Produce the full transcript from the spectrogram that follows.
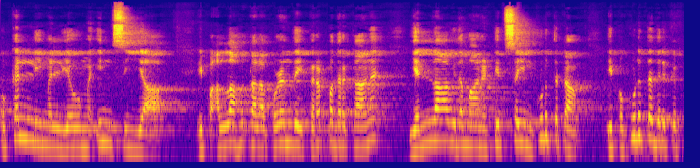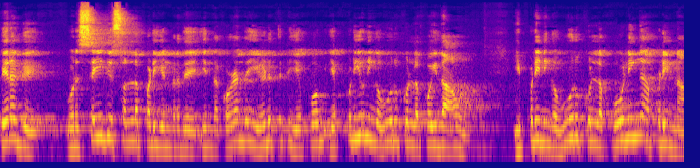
أكلم اليوم إنسيا இப்ப அல்லாஹு தாலா குழந்தை பிறப்பதற்கான எல்லா விதமான டிப்ஸையும் கொடுத்துட்டான் இப்ப கொடுத்ததற்கு பிறகு ஒரு செய்தி சொல்லப்படுகின்றது இந்த குழந்தையை எடுத்துட்டு எப்பவும் எப்படியும் நீங்க ஊருக்குள்ள போய் தான் ஆகணும் இப்படி நீங்கள் ஊருக்குள்ளே போனீங்க அப்படின்னா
